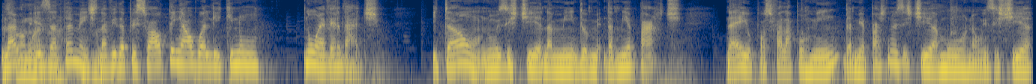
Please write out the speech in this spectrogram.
pessoal na, não é. Né? Exatamente. Né? Na vida pessoal tem algo ali que não, não é verdade. Então, não existia na minha, do, da minha parte, né? Eu posso falar por mim, da minha parte não existia amor, não existia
